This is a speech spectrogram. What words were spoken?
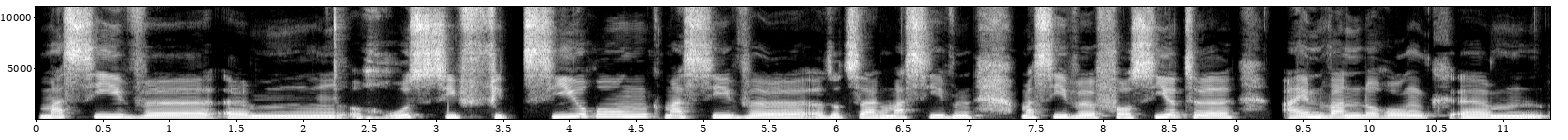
massive ähm, Russifizierung, massive, sozusagen massiven, massive forcierte Einwanderung ähm,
